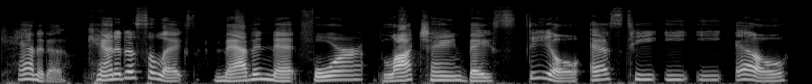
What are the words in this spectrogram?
Canada. Canada selects MavenNet for blockchain based steel, S T E E L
